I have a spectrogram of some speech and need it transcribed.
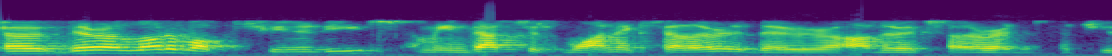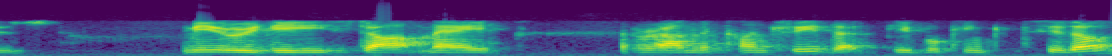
So there are a lot of opportunities. I mean, that's just one accelerator. There are other accelerators such as muru-D, StartMate around the country that people can consider.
